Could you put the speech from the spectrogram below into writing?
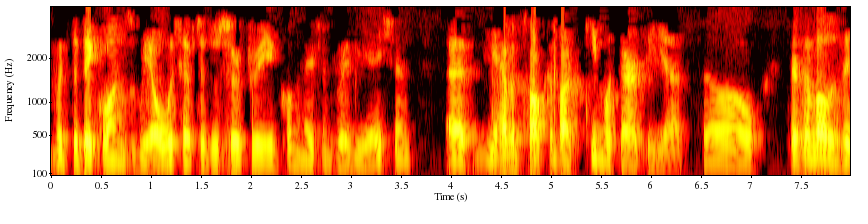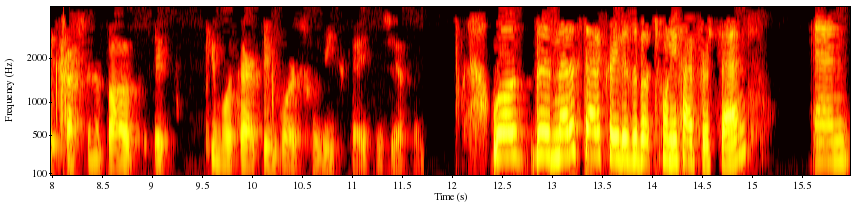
with the big ones, we always have to do surgery in combination with radiation. Uh, you haven't talked about chemotherapy yet, so there's a lot of discussion about if chemotherapy works for these cases yet. Well, the metastatic rate is about 25%, and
